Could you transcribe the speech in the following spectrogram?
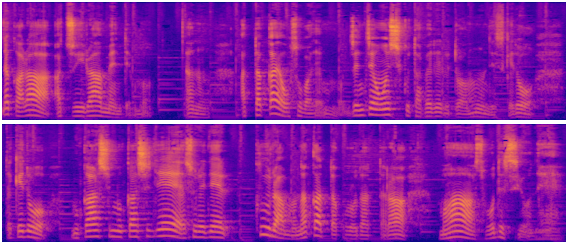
だから、熱いラーメンでも、あの、あったかいお蕎麦でも全然美味しく食べれるとは思うんですけど、だけど、昔々で、それでクーラーもなかった頃だったら、まあ、そうですよね。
